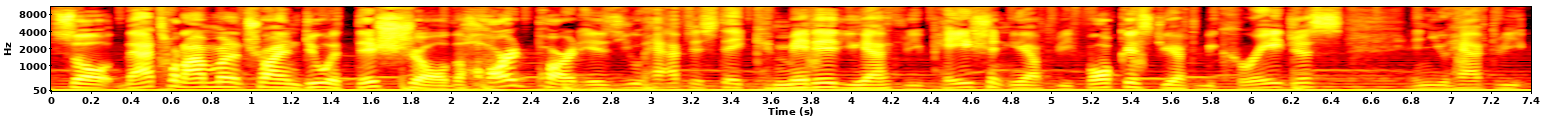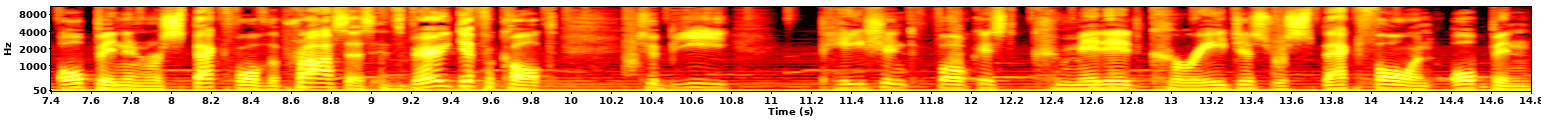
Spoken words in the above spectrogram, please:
So that's what I'm going to try and do with this show. The hard part is you have to stay committed, you have to be patient, you have to be focused, you have to be courageous, and you have to be open and respectful of the process. It's very difficult to be patient, focused, committed, courageous, respectful, and open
